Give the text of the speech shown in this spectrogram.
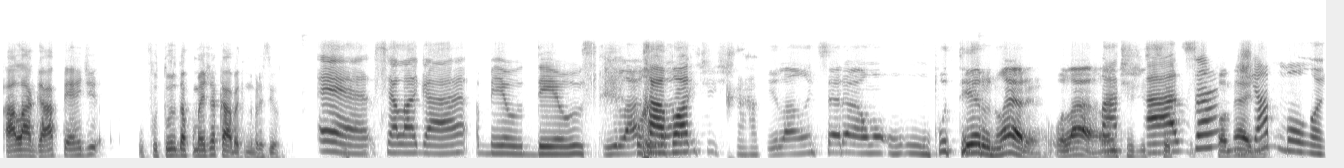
alagar perde o futuro da comédia acaba aqui no Brasil. É, se alagar, meu Deus. E lá, O e antes, e lá antes era um, um- um puteiro, não era? Ou lá Uma antes de ser casa de comédia? amor.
